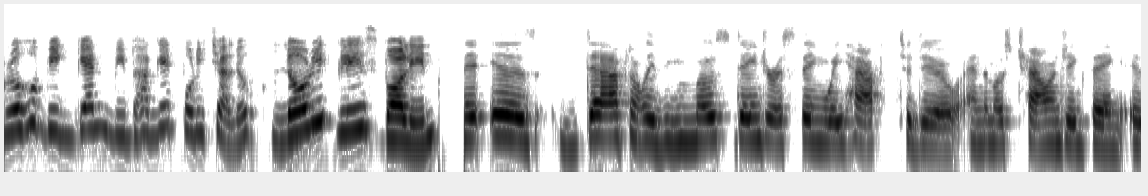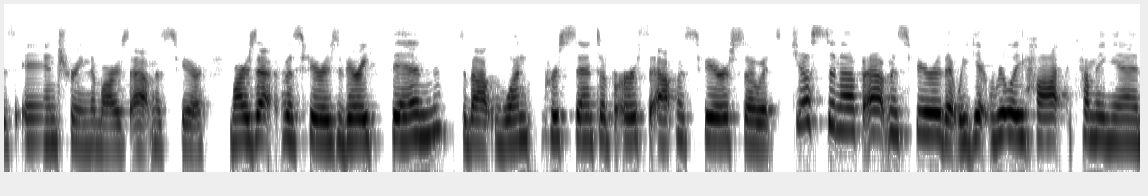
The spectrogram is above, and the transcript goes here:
গ্রহ বিজ্ঞান বিভাগের পরিচালক লরি গ্লেজ বলেন It is definitely the most dangerous thing we have to do, and the most challenging thing is entering the Mars atmosphere. Mars atmosphere is very thin, it's about 1% of Earth's atmosphere, so it's just enough atmosphere that we get really hot coming in,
